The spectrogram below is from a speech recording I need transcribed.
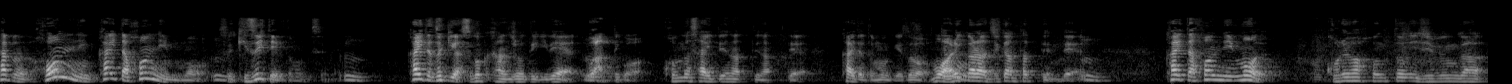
多分本人書いた本人もそれ気づいていると思うんですよね。うん。書いた時はすごく感情的でうわってこうこんな最低なってなって書いたと思うけどもうあれから時間経ってんで書いた本人もこれは本当に自分が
